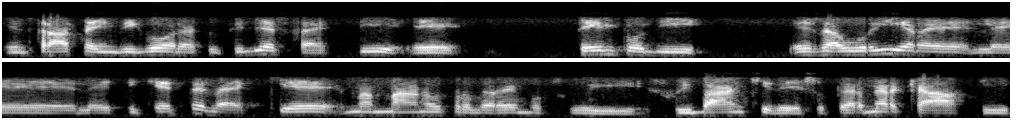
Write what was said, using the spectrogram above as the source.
entrata in vigore a tutti gli effetti e tempo di esaurire le, le etichette vecchie, man mano troveremo sui, sui banchi dei supermercati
